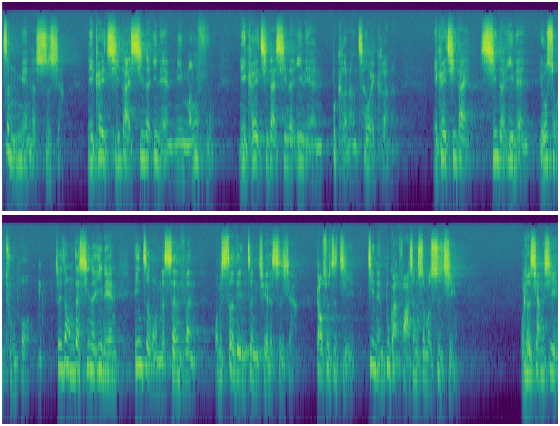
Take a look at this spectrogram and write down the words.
正面的思想，你可以期待新的一年你蒙福，你可以期待新的一年不可能成为可能。你可以期待新的一年有所突破，所以让我们在新的一年，因着我们的身份，我们设定正确的思想，告诉自己，今年不管发生什么事情，我都相信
